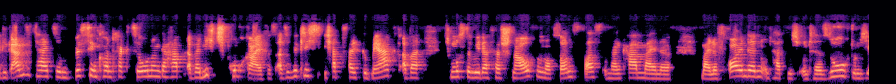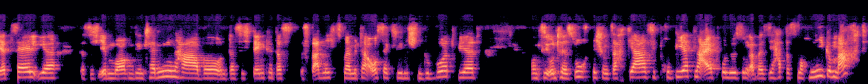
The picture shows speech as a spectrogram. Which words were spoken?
die ganze Zeit so ein bisschen Kontraktionen gehabt, aber nichts Spruchreifes. Also wirklich, ich habe es halt gemerkt, aber ich musste weder verschnaufen noch sonst was. Und dann kam meine, meine Freundin und hat mich untersucht und ich erzähle ihr, dass ich eben morgen den Termin habe und dass ich denke, dass es dann nichts mehr mit der außerklinischen Geburt wird. Und sie untersucht mich und sagt, ja, sie probiert eine Eiprolösung, aber sie hat das noch nie gemacht.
